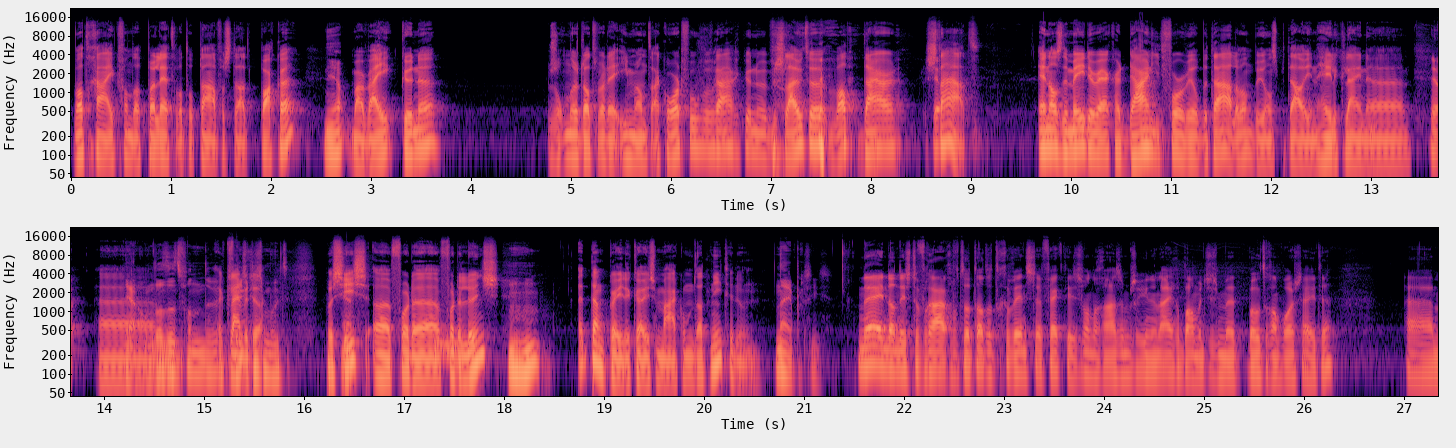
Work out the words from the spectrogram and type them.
Wat ga ik van dat palet wat op tafel staat pakken? Ja. Maar wij kunnen, zonder dat we er iemand akkoord voor hoeven vragen, kunnen we besluiten wat daar staat. En als de medewerker daar niet voor wil betalen, want bij ons betaal je een hele kleine... Ja. eh, ja, omdat het van de een klein moet. Precies, eh, voor, de, voor de lunch. Mhm. Eh, Dan kun je de keuze maken om dat niet te doen. Nee, precies. Nee, en dan is de vraag of dat, dat het gewenste effect is. Want dan gaan ze misschien hun eigen bammetjes met boterhamworst eten. Ehm,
